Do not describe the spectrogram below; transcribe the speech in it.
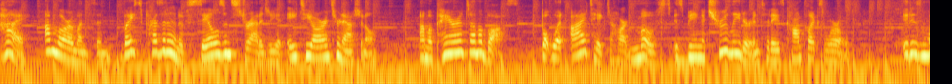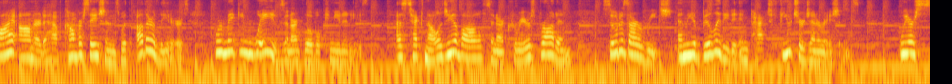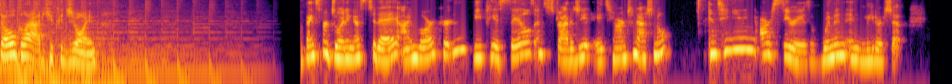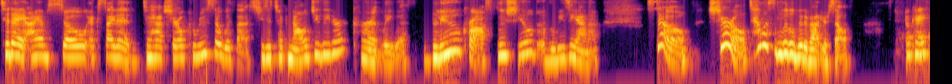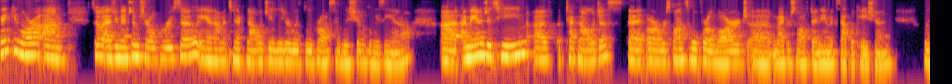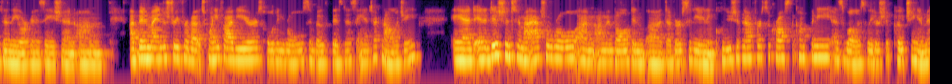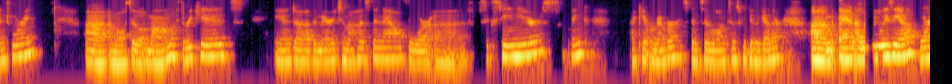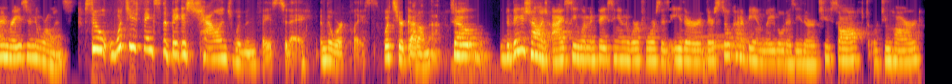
Hi, I'm Laura Munson, Vice President of Sales and Strategy at ATR International. I'm a parent, I'm a boss, but what I take to heart most is being a true leader in today's complex world. It is my honor to have conversations with other leaders who are making waves in our global communities. As technology evolves and our careers broaden, so does our reach and the ability to impact future generations. We are so glad you could join. Thanks for joining us today. I'm Laura Curtin, VP of Sales and Strategy at ATR International, continuing our series of Women in Leadership. Today, I am so excited to have Cheryl Caruso with us. She's a technology leader currently with Blue Cross Blue Shield of Louisiana. So, Cheryl, tell us a little bit about yourself. Okay, thank you, Laura. Um, so, as you mentioned, I'm Cheryl Caruso, and I'm a technology leader with Blue Cross and Blue Shield of Louisiana. Uh, I manage a team of, technologists that are responsible for a large uh, Microsoft Dynamics application within the organization. Um, I've been in my industry for about 25 years, holding roles in both business and technology. And in addition to my actual role, I'm, I'm involved in uh, diversity and inclusion efforts across the company, as well as leadership coaching and mentoring. Uh, I'm also a mom of three kids and uh, I've been married to my husband now for uh, 16 years, I think. I can't remember. It's been so long since we've been together. Um, and I live in Louisiana, born and raised in New Orleans. So, what do you think is the biggest challenge women face today in the workplace? What's your gut on that? So, the biggest challenge I see women facing in the workforce is either they're still kind of being labeled as either too soft or too hard.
